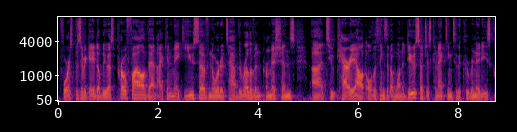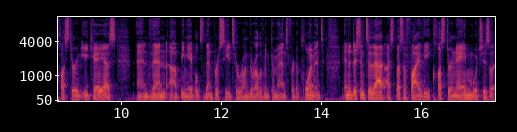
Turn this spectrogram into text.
for a specific AWS profile that I can make use of in order to have the relevant permissions uh, to carry out all the things that I want to do, such as connecting to the Kubernetes cluster in EKS, and then uh, being able to then proceed to run the relevant commands for deployment. In addition to that, I specify the cluster name, which is uh,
